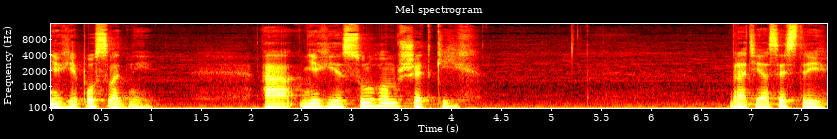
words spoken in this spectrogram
nech je posledný a nech je sluhom všetkých. Bratia a sestry,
